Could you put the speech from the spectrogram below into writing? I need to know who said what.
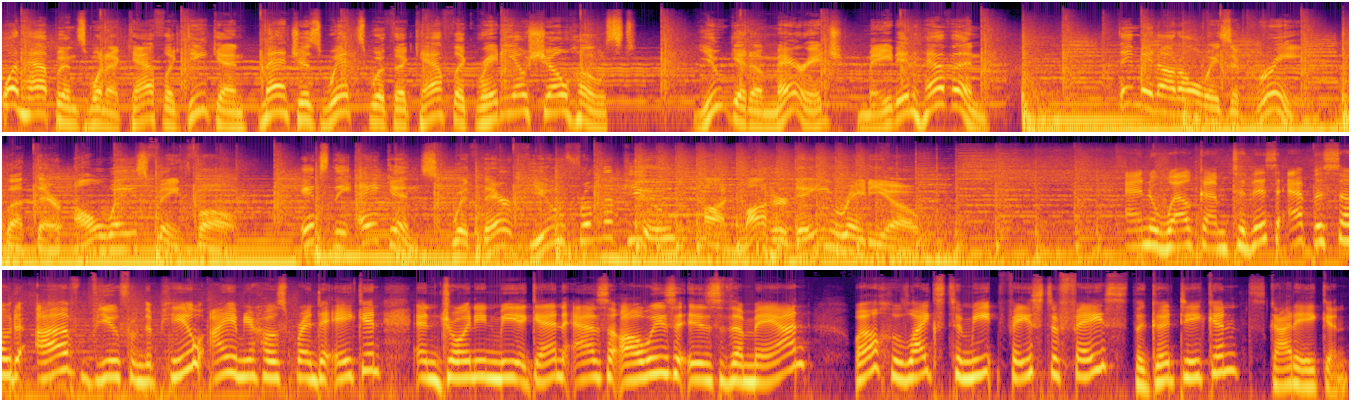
Speaker 1: What happens when a Catholic deacon matches wits with a Catholic radio show host? You get a marriage made in heaven. They may not always agree, but they're always faithful. It's the Aikins with their view from the pew on Mater Dei Radio.
Speaker 2: And welcome to this episode of View from the Pew. I am your host, Brenda Aikin, and joining me again, as always, is the man well, who likes to meet face to face, the good deacon, Scott Aikin.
